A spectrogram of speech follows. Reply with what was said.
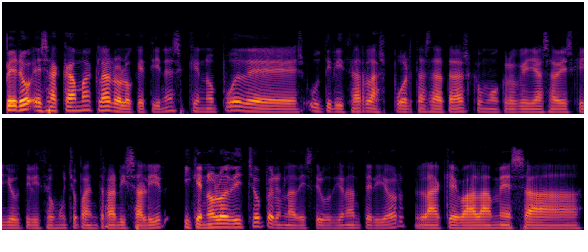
Pero esa cama, claro, lo que tiene es que no puedes utilizar las puertas de atrás como creo que ya sabéis que yo utilizo mucho para entrar y salir y que no lo he dicho, pero en la distribución anterior, la que va a la mesa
